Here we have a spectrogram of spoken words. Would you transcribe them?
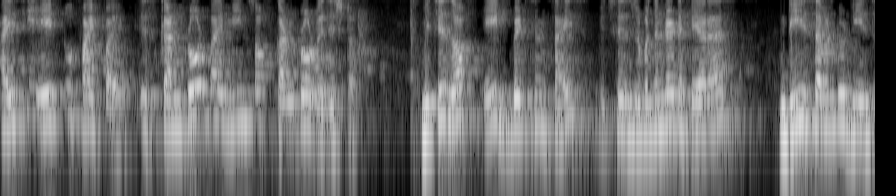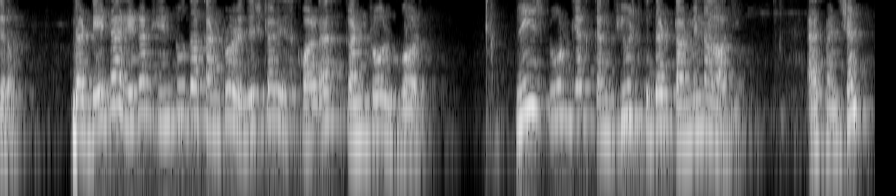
IC8255 is controlled by means of control register which is of 8 bits in size which is represented here as D7 to D0. The data written into the control register is called as control word. Please don't get confused with the terminology. As mentioned,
